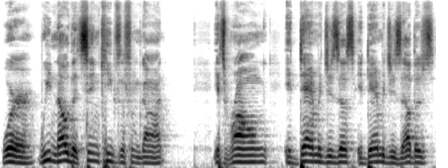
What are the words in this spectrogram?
where we know that sin keeps us from God. It's wrong, it damages us, it damages others.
